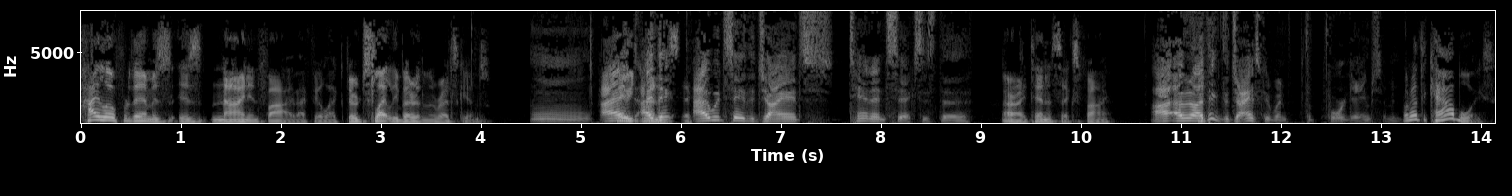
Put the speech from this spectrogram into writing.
High low for them is is nine and five. I feel like they're slightly better than the Redskins. Mm, I I think. I would say the Giants ten and six is the. All right, ten and six, fine. I I, mean, I think the Giants could win th- four games. I mean, What about the Cowboys?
